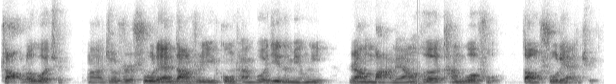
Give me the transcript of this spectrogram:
找了过去啊，就是苏联当时以共产国际的名义，让马良和谭国甫到苏联去。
